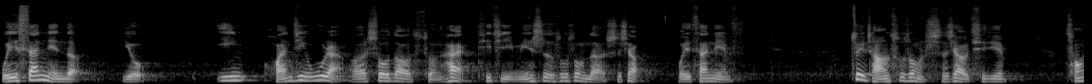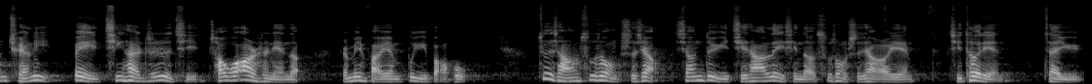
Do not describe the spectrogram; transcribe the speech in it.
为三年的有因环境污染而受到损害提起民事诉讼的时效为三年。最长诉讼时效期间，从权利被侵害之日起超过二十年的，人民法院不予保护。最长诉讼时效相对于其他类型的诉讼时效而言，其特点在于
